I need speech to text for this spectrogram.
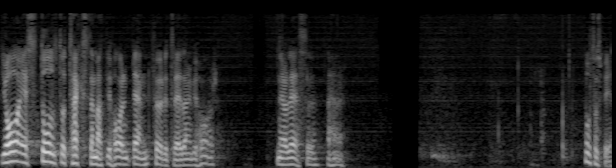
Jag är stolt och tacksam att vi har den företrädaren vi har när jag läser det här. Låt oss be.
